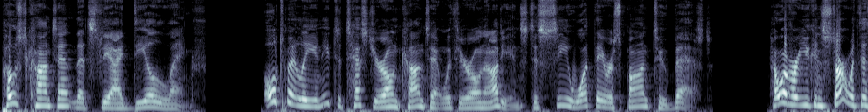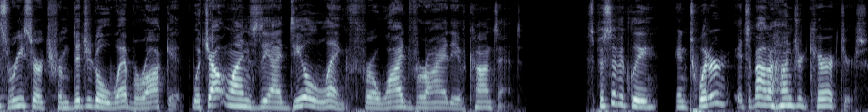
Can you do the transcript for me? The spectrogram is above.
Post content that's the ideal length. Ultimately, you need to test your own content with your own audience to see what they respond to best. However, you can start with this research from Digital Web Rocket, which outlines the ideal length for a wide variety of content. Specifically, in Twitter, it's about 100 characters.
